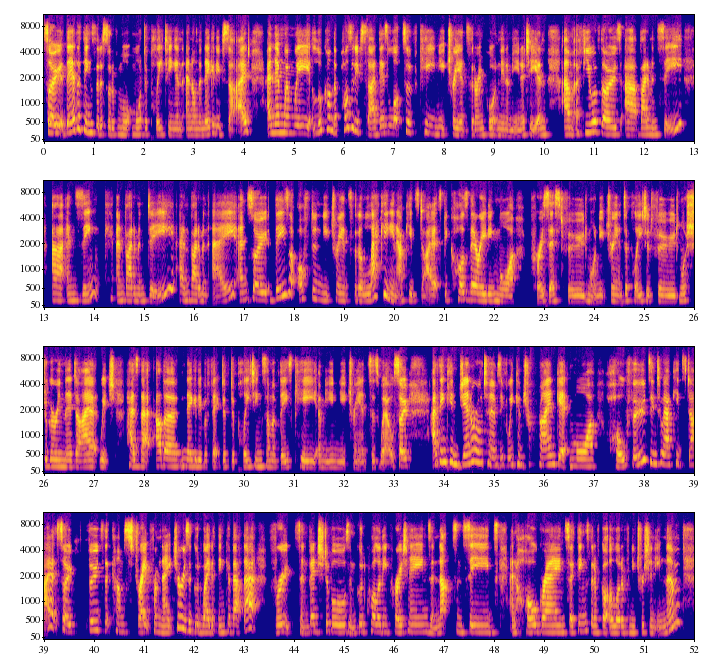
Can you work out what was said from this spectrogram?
so they're the things that are sort of more more depleting and, and on the negative side. And then when we look on the positive side there's lots of key nutrients that are important in immunity. And um, a few of those are vitamin c uh, and zinc and vitamin D and vitamin A. And so these are often nutrients that are lacking in our kids' diets because they're eating more processed food, more nutrient depleted food, more sugar in their diet, which has that other negative effect of depleting some of these key immune nutrients as well. So I think, in general terms, if we can try and get more whole foods into our kids' diet, so foods that come straight from nature is a good way to think about that fruits and vegetables and good quality proteins and nuts and seeds and whole grains so things that have got a lot of nutrition in them.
